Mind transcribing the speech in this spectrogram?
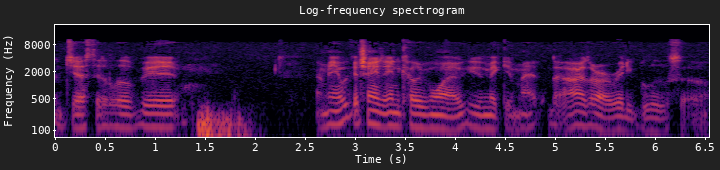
adjust it a little bit. I mean, we could change any color we want. We could make it matte. The eyes are already blue, so.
